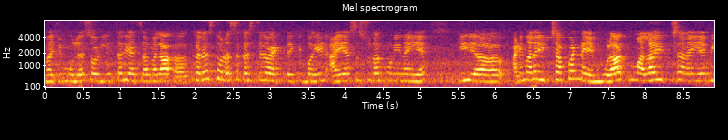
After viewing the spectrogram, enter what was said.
माझी मुलं सोडली तर याचं मला खरंच थोडंसं कसतरी वाटतंय की बहीण आई असं सुद्धा कोणी नाही आहे की आणि मला इच्छा पण नाही आहे मुळात मला इच्छा नाही आहे मी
